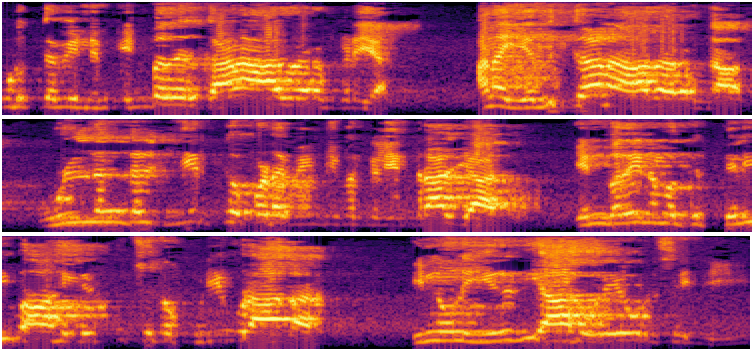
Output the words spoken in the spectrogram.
கொடுக்க வேண்டும் என்பதற்கான ஆதாரம் கிடையாது. ஆனா எதுக்கான ஆதாரம் தான்? உள்ளங்கள் ஈர்க்கப்பட வேண்டியவர்கள் என்றால் யார்? என்பதை நமக்கு தெளிவாக எடுத்து சொல்லக்கூடிய ஒரு ஆதாரம். இன்னொன்னு இறுதியாக ஒரே ஒரு செய்தி.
